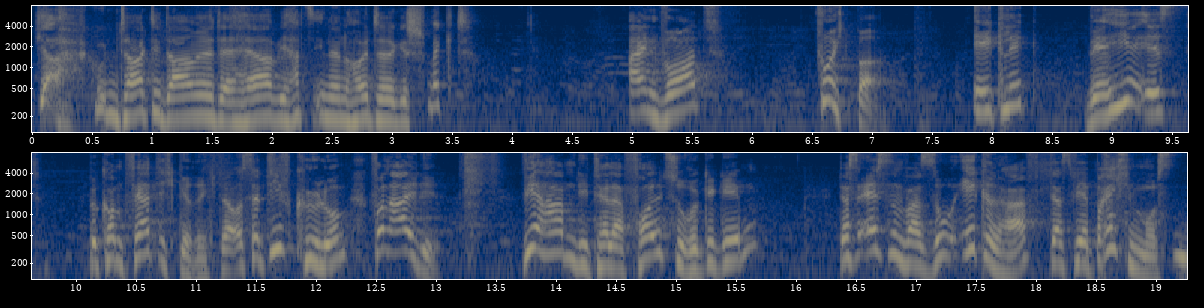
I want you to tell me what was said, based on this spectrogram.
Ja, guten Tag, die Dame, der Herr. Wie hat es Ihnen heute geschmeckt? Ein Wort, furchtbar. Eklig. Wer hier isst, bekommt Fertiggerichte aus der Tiefkühlung von Aldi. Wir haben die Teller voll zurückgegeben. Das Essen war so ekelhaft, dass wir brechen mussten.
